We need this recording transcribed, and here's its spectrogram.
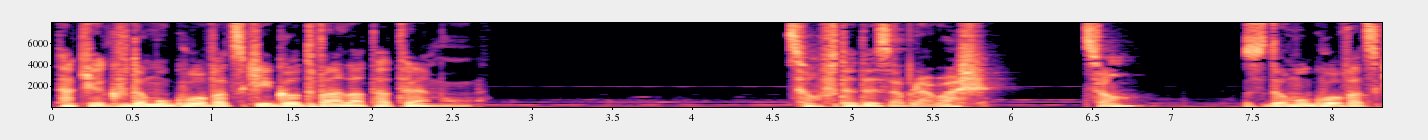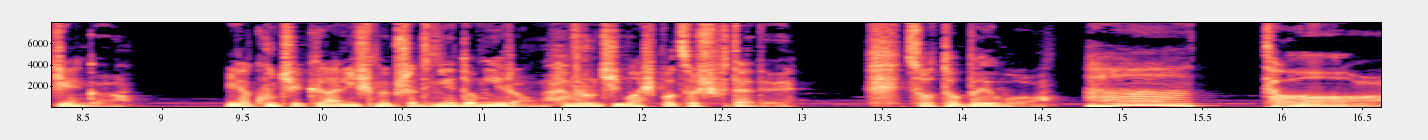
Tak jak w domu Głowackiego dwa lata temu. Co wtedy zabrałaś? Co? Z domu Głowackiego. Jak uciekaliśmy przed Niedomirą, wróciłaś po coś wtedy. Co to było? A, to.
